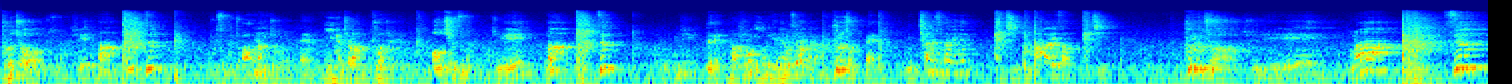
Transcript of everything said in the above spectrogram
그렇죠. 좋습니다. 다시 하나, 쓱. 좋습니다. 조금만 이쪽으로. 네, 이 발처럼 부어줘요. 어, 지금 준비. 하나, 쓱. 네네. 앞으로 이동이 되면서 그렇죠. 네. 이 차는 순간에는 같이 앞발에서 같이. 그렇죠. 준비. 하나, 쓱.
